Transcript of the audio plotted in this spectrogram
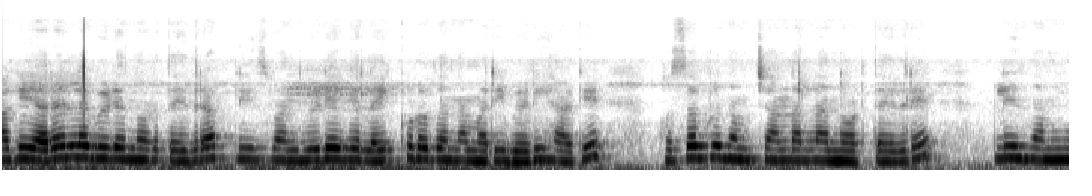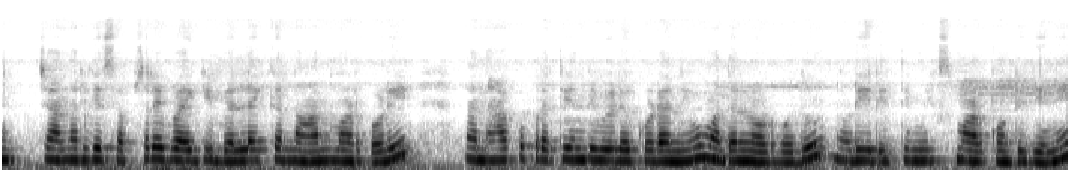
ಹಾಗೆ ಯಾರೆಲ್ಲ ವೀಡಿಯೋ ನೋಡ್ತಾ ಇದ್ದೀರಾ ಪ್ಲೀಸ್ ಒಂದು ವೀಡಿಯೋಗೆ ಲೈಕ್ ಕೊಡೋದನ್ನು ಮರಿಬೇಡಿ. ಹಾಗೆ ಹೊಸಬ್ರು ನಮ್ಮ ಚಾನಲ್ನ ನೋಡ್ತಾ ಇದ್ದರೆ ಪ್ಲೀಸ್ ನಮ್ಮ ಚಾನಲ್ಗೆ ಸಬ್ಸ್ಕ್ರೈಬ್ ಆಗಿ ಬೆಲ್ಲೈಕನ್ನ ಆನ್ ಮಾಡ್ಕೊಳ್ಳಿ. ನಾನು ಹಾಕೋ ಪ್ರತಿಯೊಂದು ವೀಡಿಯೋ ಕೂಡ ನೀವು ಮೊದಲು ನೋಡ್ಬೋದು. ನೋಡಿ ಈ ರೀತಿ ಮಿಕ್ಸ್ ಮಾಡ್ಕೊಂಡಿದ್ದೀನಿ.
